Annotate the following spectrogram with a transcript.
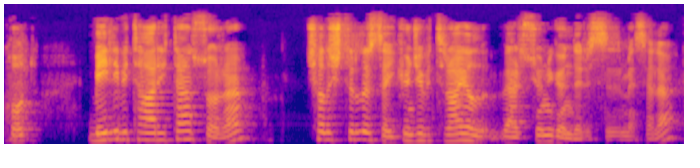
Kod belli bir tarihten sonra çalıştırılırsa ilk önce bir trial versiyonu gönderirsiniz mesela.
